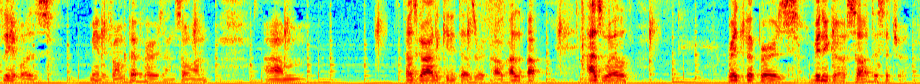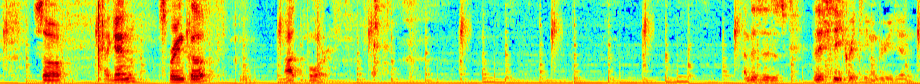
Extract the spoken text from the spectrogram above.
flavors, mainly from peppers and so on. Um, has garlic in it as, uh, as well, red peppers, vinegar, salt, etc. So again, sprinkle, not pour. And this is the secret ingredient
